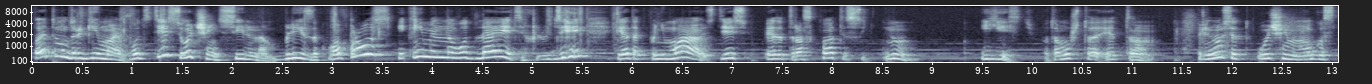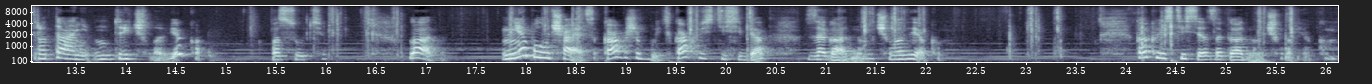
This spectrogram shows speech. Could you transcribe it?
Поэтому, дорогие мои, вот здесь очень сильно близок вопрос, и именно вот для этих людей, я так понимаю, здесь этот расклад и, ну, и есть, потому что это приносит очень много страданий внутри человека, по сути. Ладно, не получается. Как же быть? Как вести себя загадным человеком? Как вести себя загадным человеком?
